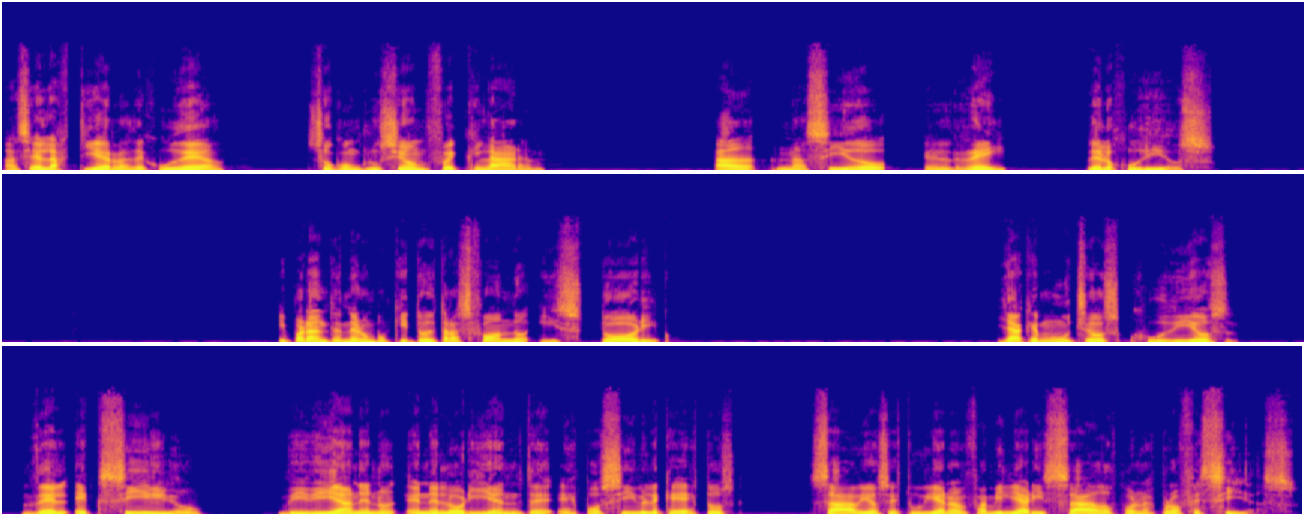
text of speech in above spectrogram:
hacia las tierras de Judea, su conclusión fue clara. Ha nacido el rey de los judíos. Y para entender un poquito el trasfondo histórico, ya que muchos judíos del exilio vivían en, el oriente, es posible que estos sabios estuvieran familiarizados con las profecías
